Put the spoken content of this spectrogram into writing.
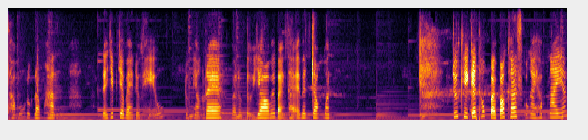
Thảo muốn được đồng hành để giúp cho bạn được hiểu, được nhận ra và được tự do với bản thể bên trong mình. Trước khi kết thúc bài podcast của ngày hôm nay á,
